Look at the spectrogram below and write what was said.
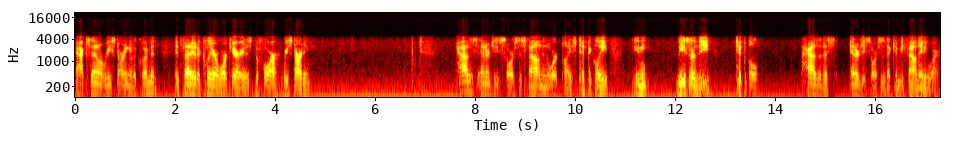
accidental restarting of equipment, and failure to clear work areas before restarting. Hazardous energy sources found in the workplace. Typically, in, these are the typical hazardous energy sources that can be found anywhere.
